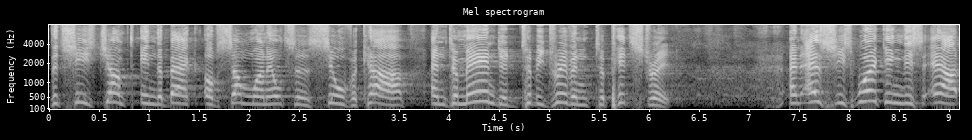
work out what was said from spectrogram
that she's jumped in the back of someone else's silver car and demanded to be driven to Pitt Street. And as she's working this out,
